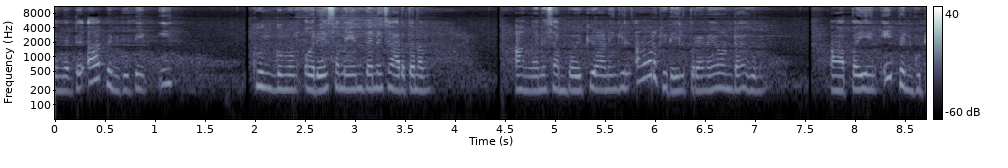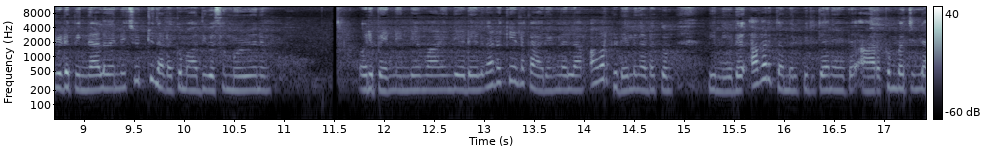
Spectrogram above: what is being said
എന്നിട്ട് ആ പെൺകുട്ടി ഈ കുങ്കുമം ഒരേ സമയം തന്നെ ചാർത്തണം. അങ്ങനെ സംഭവിക്കുകയാണെങ്കിൽ അവർക്കിടയിൽ പ്രണയം ഉണ്ടാകും. ആ പയ്യൻ ഈ പെൺകുട്ടിയുടെ പിന്നാലെ തന്നെ ചുറ്റി നടക്കും ആ ദിവസം മുഴുവനും. ഒരു പെണ്ണിന്റെയും ആണിന്റെ ഇടയിൽ നടക്കേണ്ട കാര്യങ്ങളെല്ലാം അവർക്കിടയിൽ നടക്കും. പിന്നീട് അവർ തമ്മിൽ പിരിക്കാനായിട്ട് ആർക്കും പറ്റില്ല.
